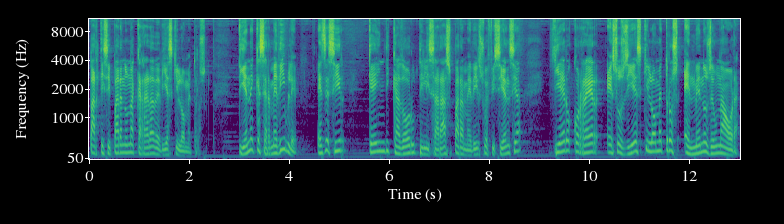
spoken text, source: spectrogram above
Participar en una carrera de 10 kilómetros. Tiene que ser medible, es decir, ¿qué indicador utilizarás para medir su eficiencia? Quiero correr esos 10 kilómetros en menos de una hora.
